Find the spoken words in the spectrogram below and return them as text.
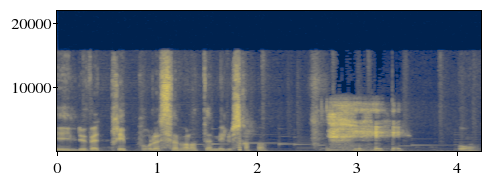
Et il devait être prêt pour la Saint-Valentin, mais il ne le sera pas. bon,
